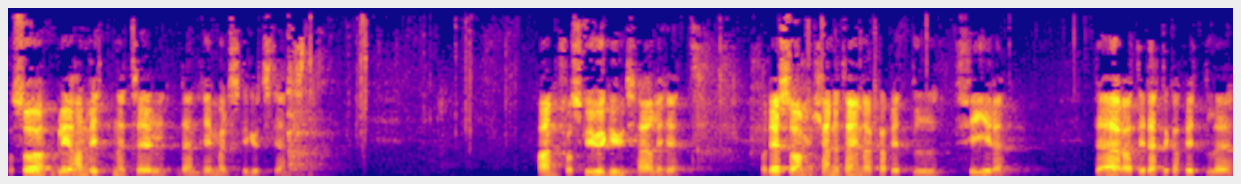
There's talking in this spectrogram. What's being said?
Og så blir han vitne til den himmelske gudstjenesten. Han får skue Guds herlighet og Det som kjennetegner kapittel fire, det er at i dette kapittelet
